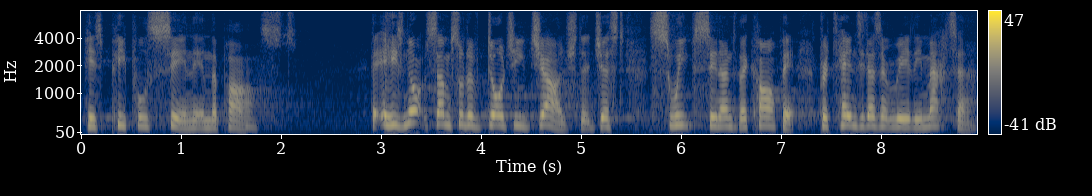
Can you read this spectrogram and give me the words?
his people's sin in the past. He's not some sort of dodgy judge that just sweeps sin under the carpet, pretends it doesn't really matter.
